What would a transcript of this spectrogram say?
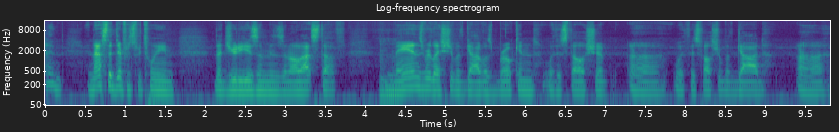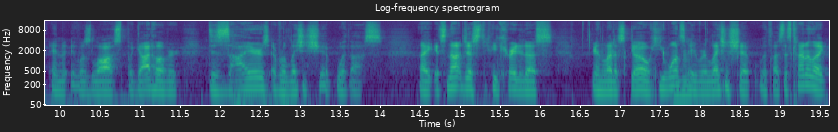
And, and that's the difference between the Judaisms and all that stuff. Mhm. Man's relationship with God was broken with his fellowship, uh, with his fellowship with God, uh, and it was lost. But God, however, desires a relationship with us. Like it's not just He created us and let us go. He wants Mhm. a relationship with us. It's kind of like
